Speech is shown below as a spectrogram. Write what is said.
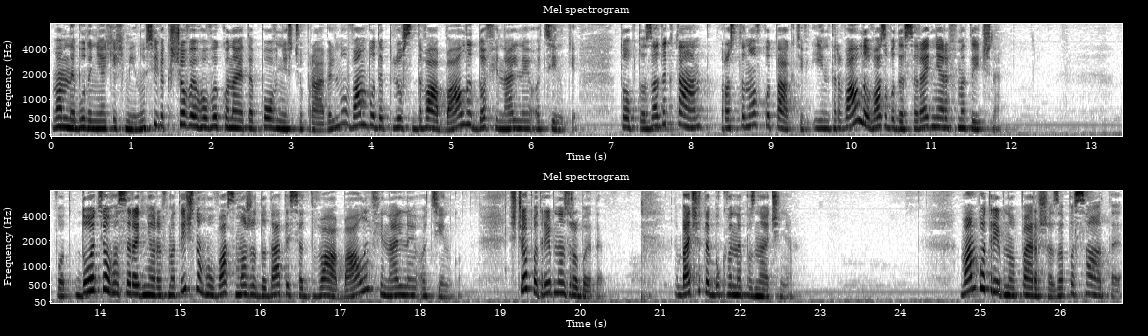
Вам не буде ніяких мінусів. Якщо ви його виконаєте повністю правильно, вам буде плюс 2 бали до фінальної оцінки. Тобто за диктант, розстановку тактів і інтервали у вас буде середнє арифметичне. От. До цього середньоарифметичного у вас може додатися 2 бали фінальної оцінки. Що потрібно зробити? Бачите буквене позначення. Вам потрібно перше записати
